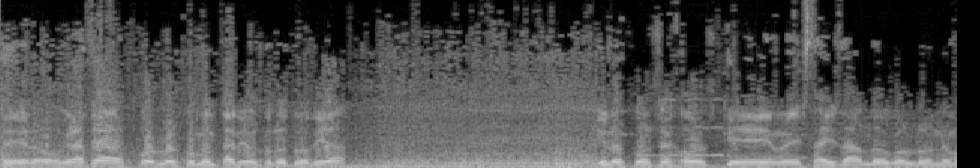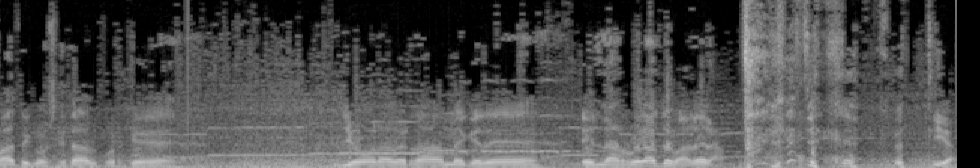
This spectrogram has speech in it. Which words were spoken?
Pero gracias por los comentarios del otro día y los consejos que me estáis dando con los neumáticos y tal, porque yo la verdad me quedé en las ruedas de madera. Hostia,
